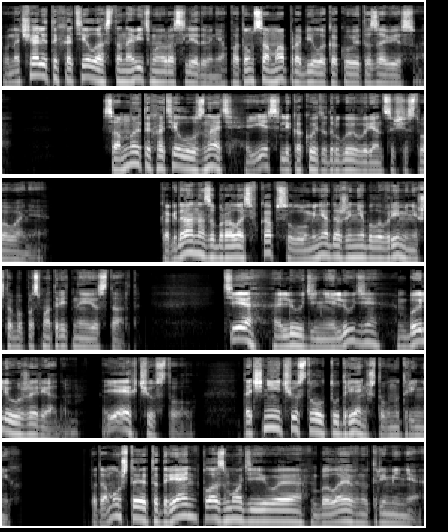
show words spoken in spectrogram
Вначале ты хотела остановить мое расследование, а потом сама пробила какую-то завесу. Со мной ты хотела узнать, есть ли какой-то другой вариант существования. Когда она забралась в капсулу, у меня даже не было времени, чтобы посмотреть на ее старт. Те, люди-не люди, были уже рядом. Я их чувствовал. Точнее, чувствовал ту дрянь, что внутри них. Потому что эта дрянь, плазмодиевая, была и внутри меня.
